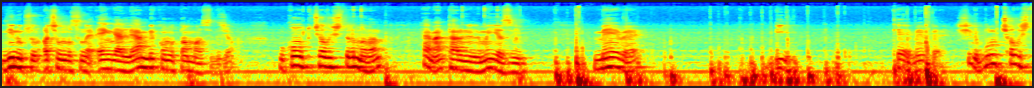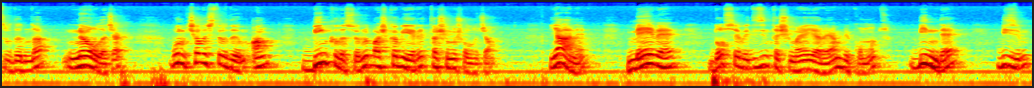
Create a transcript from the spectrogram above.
Linux'un açılmasını engelleyen bir komuttan bahsedeceğim. Bu komutu çalıştırmadan hemen terminalime yazayım. mv bir tmp. Şimdi bunu çalıştırdığımda ne olacak? Bunu çalıştırdığım an bin klasörünü başka bir yere taşımış olacağım. Yani mv dosya ve dizin taşımaya yarayan bir komut. Bin de bizim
